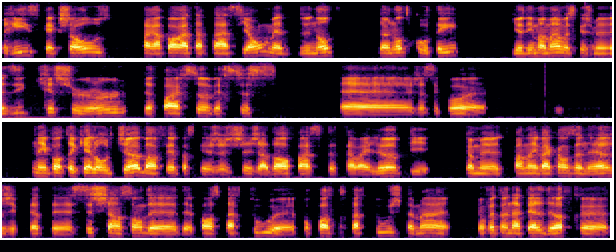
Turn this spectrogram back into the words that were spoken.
brise quelque chose par rapport à ta passion, mais d'un autre, d'un autre côté, il y a des moments où est-ce que je me dis, Chris, je suis heureux de faire ça versus, euh, je sais pas, euh, n'importe quel autre job, en fait, parce que j'adore faire ce travail-là. Puis, comme euh, pendant les vacances de Noël, j'ai fait euh, six chansons de, de passe-partout. pour passe-partout, justement, ils ont fait un appel d'offres.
